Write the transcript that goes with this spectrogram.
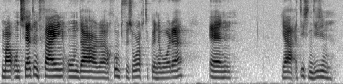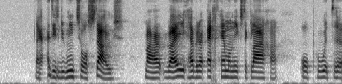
maar ontzettend fijn om daar uh, goed verzorgd te kunnen worden. En ja, het is in die zin, nou ja, het is natuurlijk niet zoals thuis, maar wij hebben er echt helemaal niks te klagen op hoe het uh,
